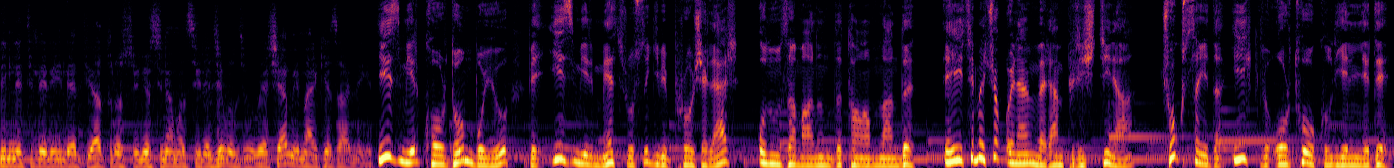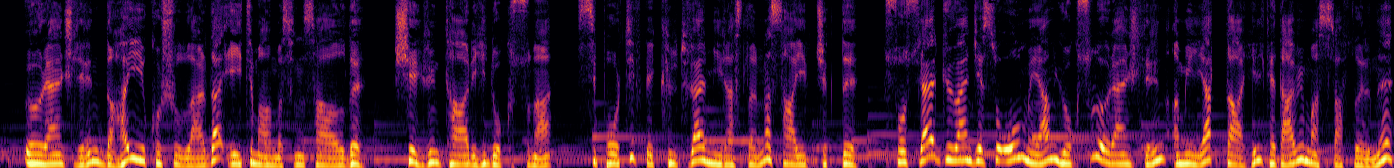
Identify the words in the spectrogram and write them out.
Dinletileriyle, tiyatrosuyla, sinemasıyla cıvıl cıvıl yaşayan bir merkez haline getirdi. İzmir Kordon Boyu ve İzmir Metrosu gibi projeler onun zamanında tamamlandı. Eğitime çok önem veren Priştina, çok sayıda ilk ve ortaokul yeniledi. Öğrencilerin daha iyi koşullarda eğitim almasını sağladı. Şehrin tarihi dokusuna, sportif ve kültürel miraslarına sahip çıktı. Sosyal güvencesi olmayan yoksul öğrencilerin ameliyat dahil tedavi masraflarını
